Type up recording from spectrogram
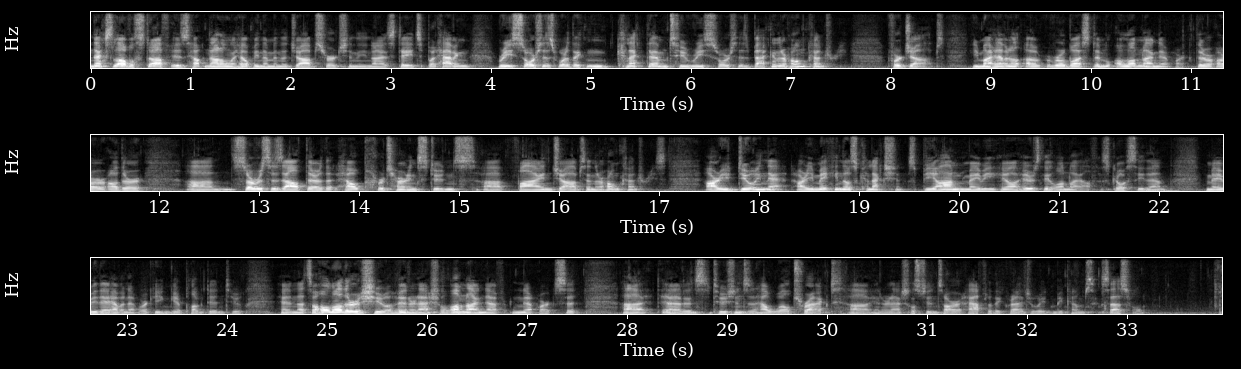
Next level stuff is help, not only helping them in the job search in the United States, but having resources where they can connect them to resources back in their home country for jobs. You might have an, a robust alumni network. There are other um, services out there that help returning students uh, find jobs in their home countries. Are you doing that? Are you making those connections beyond maybe, you know, here's the alumni office, go see them. Maybe they have a network you can get plugged into. And that's a whole other issue of international alumni nef- networks at, uh, at institutions and how well tracked uh, international students are after they graduate and become successful.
